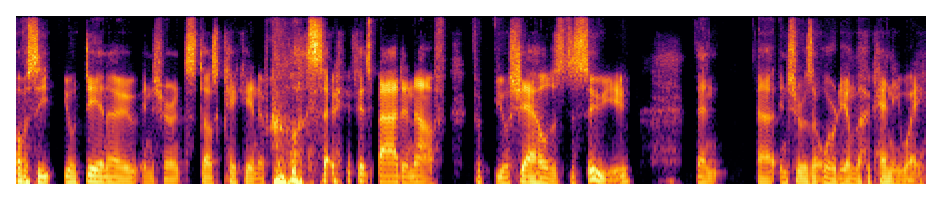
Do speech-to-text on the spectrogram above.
obviously your D&O insurance does kick in of course. So if it's bad enough for your shareholders to sue you then uh, insurers are already on the hook anyway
